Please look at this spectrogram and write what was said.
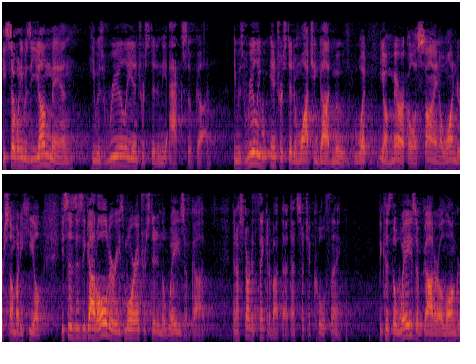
he said when he was a young man, he was really interested in the acts of God. He was really interested in watching God move. What, you know, miracle, a sign, a wonder, somebody healed. He says as he got older, he's more interested in the ways of God. And I started thinking about that. That's such a cool thing. Because the ways of God are a longer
